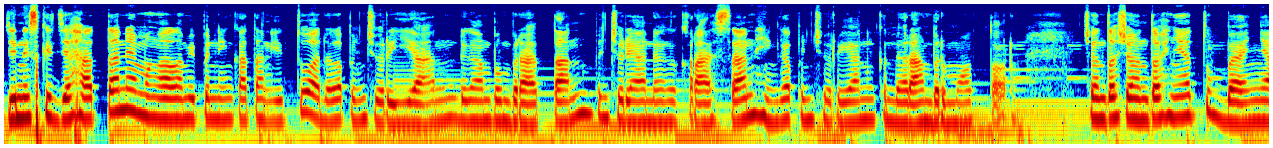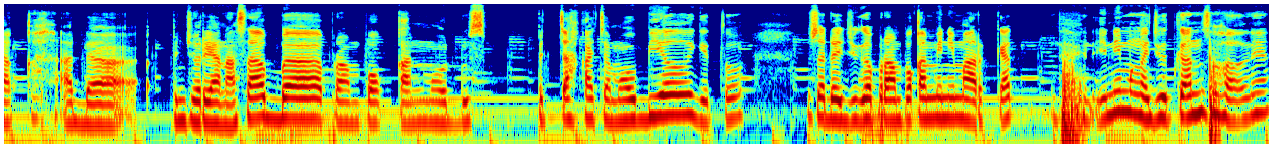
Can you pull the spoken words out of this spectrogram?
Jenis kejahatan yang mengalami peningkatan itu adalah pencurian dengan pemberatan, pencurian dengan kekerasan, hingga pencurian kendaraan bermotor. Contoh-contohnya tuh banyak ada pencurian nasabah, perampokan modus pecah kaca mobil gitu. Terus ada juga perampokan minimarket. Ini mengejutkan soalnya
